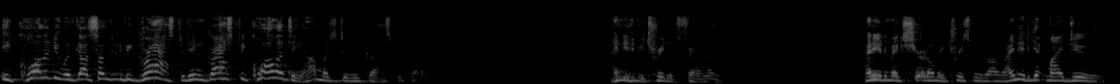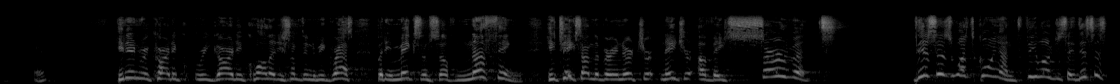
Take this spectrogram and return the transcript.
equality with God something to be grasped. He didn't grasp equality. How much do we grasp equality? I need to be treated fairly. I need to make sure nobody treats me wrong. I need to get my due. He didn't regard, regard equality something to be grasped, but he makes himself nothing. He takes on the very nature, nature of a servant. This is what's going on. Theologians say this is,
